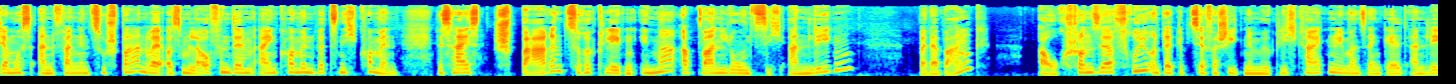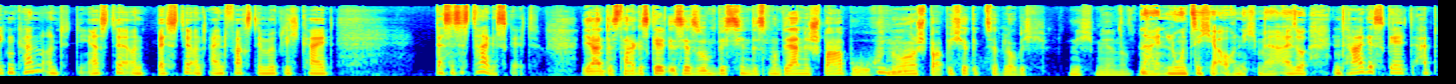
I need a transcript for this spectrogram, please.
der muss anfangen zu sparen, weil aus dem laufenden Einkommen wird es nicht kommen. Das heißt, sparen, zurücklegen immer, ab wann lohnt sich anlegen? Bei der Bank, auch schon sehr früh und da gibt es ja verschiedene Möglichkeiten, wie man sein Geld anlegen kann. Und die erste und beste und einfachste Möglichkeit das ist das Tagesgeld. Ja, das Tagesgeld ist ja so ein bisschen das moderne Sparbuch. Mhm. Ne? Sparbücher gibt es ja, glaube ich, nicht mehr. Ne? Nein, lohnt sich ja auch nicht mehr. Also ein Tagesgeld hat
